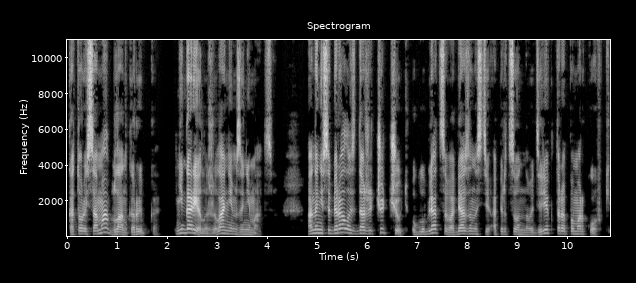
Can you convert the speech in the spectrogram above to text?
которой сама Бланка Рыбка не горела желанием заниматься. Она не собиралась даже чуть-чуть углубляться в обязанности операционного директора по морковке.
